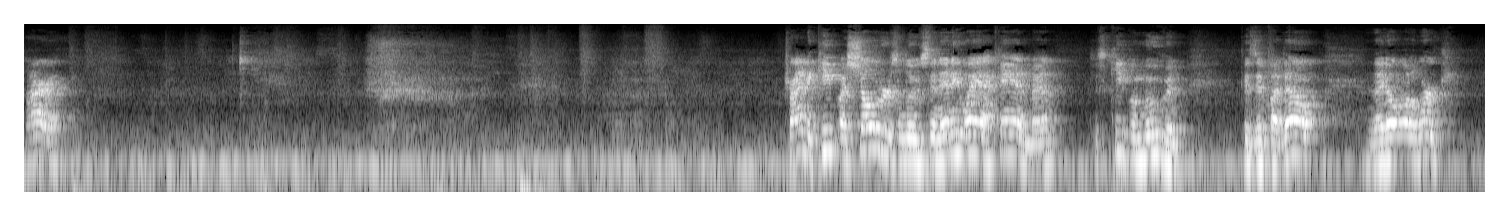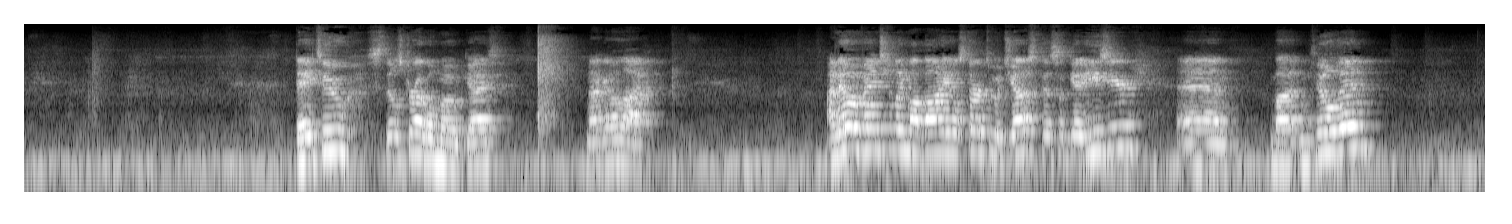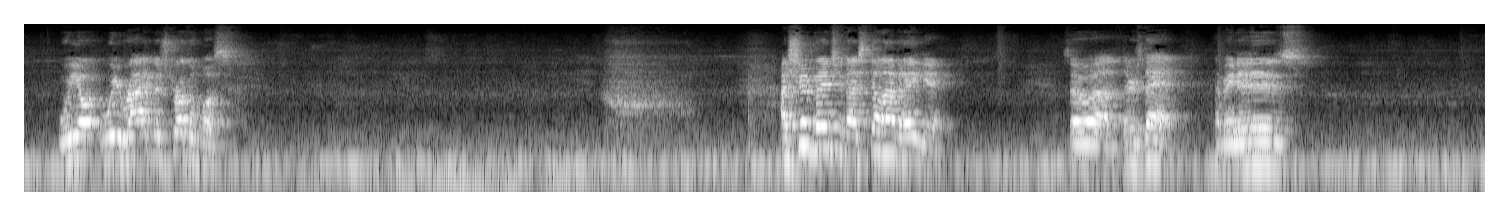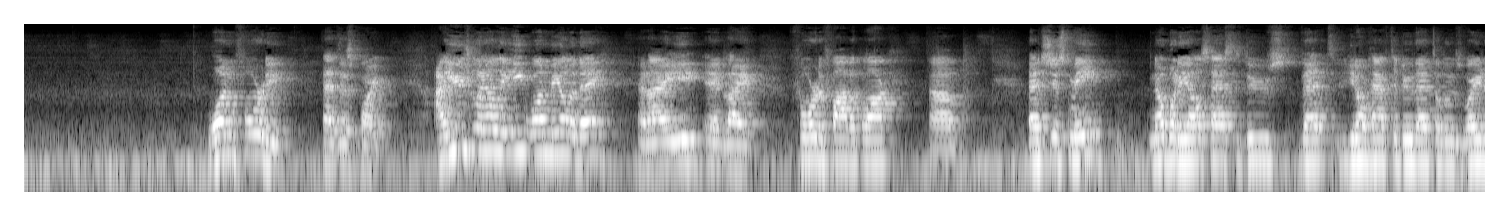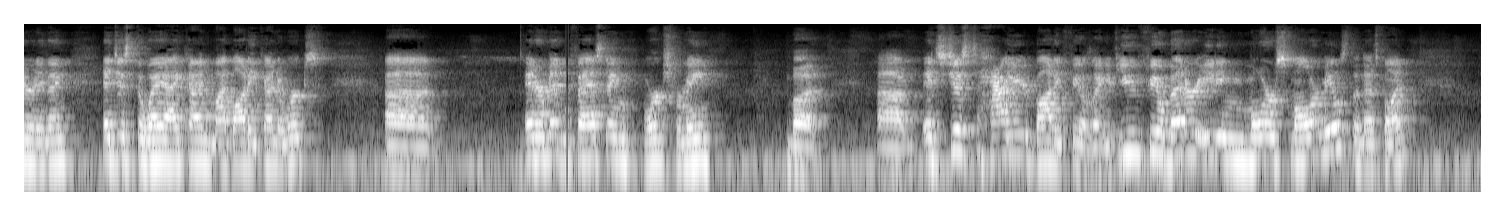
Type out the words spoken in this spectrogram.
all right. Trying to keep my shoulders loose in any way I can, man. Just keep them moving. Because if I don't, they don't want to work. Day two, still struggle mode, guys. Not gonna lie. I know eventually my body will start to adjust. This will get easier, and but until then, we are we ride the struggle bus. I should mention I still haven't ate yet. So uh, there's that. I mean, it is 140 at this point. I usually only eat one meal a day, and I eat at like 4 to 5 o'clock. Um, that's just me. Nobody else has to do that. You don't have to do that to lose weight or anything. It's just the way I kind of, my body kind of works. Uh, intermittent fasting works for me, but uh, it's just how your body feels. Like if you feel better eating more smaller meals, then that's fine.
